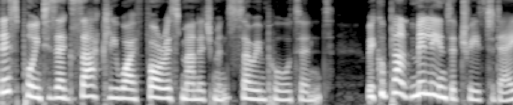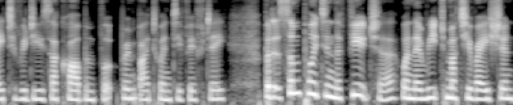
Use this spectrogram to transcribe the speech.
This point is exactly why forest management is so important. We could plant millions of trees today to reduce our carbon footprint by 2050, but at some point in the future, when they reach maturation,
